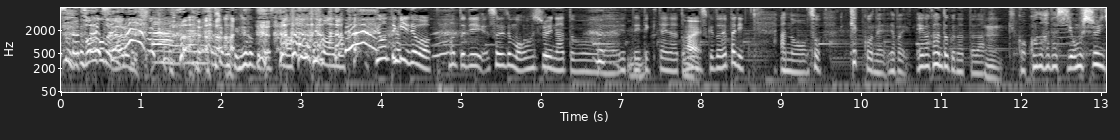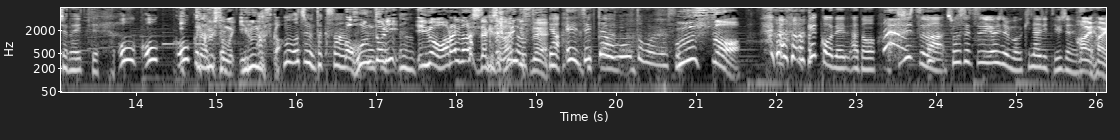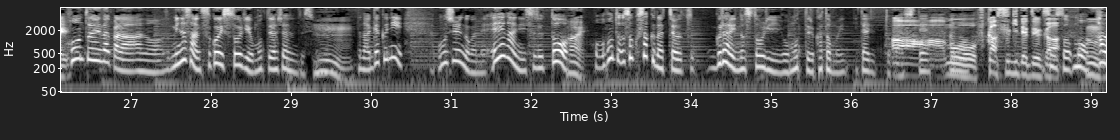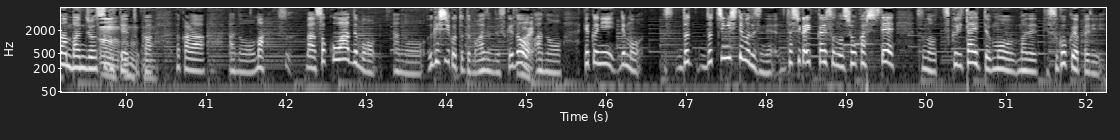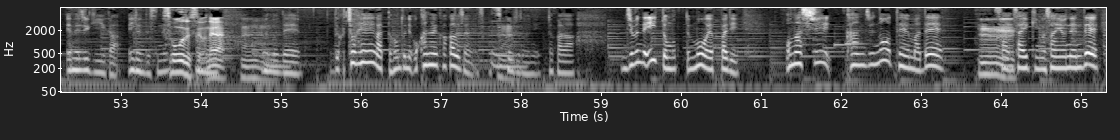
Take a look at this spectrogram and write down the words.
そういうことになるんです。よです。でもあの基本的にでも本当にそれでも面白いなと思うのでやっていきたいなと思うんですけど、やっぱりあのそう結構ねやっぱり映画監督だったら、うん。結構この話面白いんじゃないって多多多くなって。くる人もいるんですか？あもちろんたくさん。あ本当に？うん。今笑い話だけじゃないんですね。いやえ絶対思うと思います。うっそ 結構ね、あの、事実は小説よりもいきなりって言うじゃないですか。はいはい本当にだから、あの、皆さんすごいストーリーを持ってらっしゃるんですよね。うんただ逆に面白いのがね、映画にすると、はいほ本当嘘くさくなっちゃうぐらいのストーリーを持ってる方もいたりとかして。あもう深すぎてというかそうそう、もう波乱万丈すぎてとか、うんうんだから、あの、まあ、そまあ、そこはでも、あの、嬉しいことでもあるんですけど、はいあの、逆に、でも、ど、どっちにしてもですね、私が一回その消化して、その、作りたいって思うまでってすごくやっぱりエネルギーがいるんですね。そうですよね。なんので、だから長編映画って本当にお金かかるじゃないですか、うん作るのに。だから、自分でいいと思っても、やっぱり、同じ感じのテーマで、うんさ最近の3、4年で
